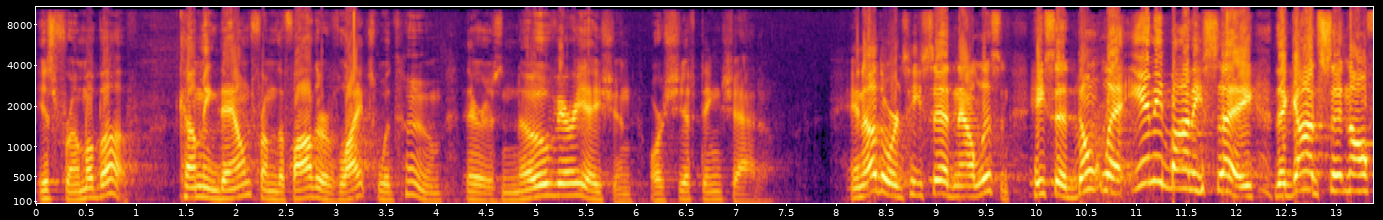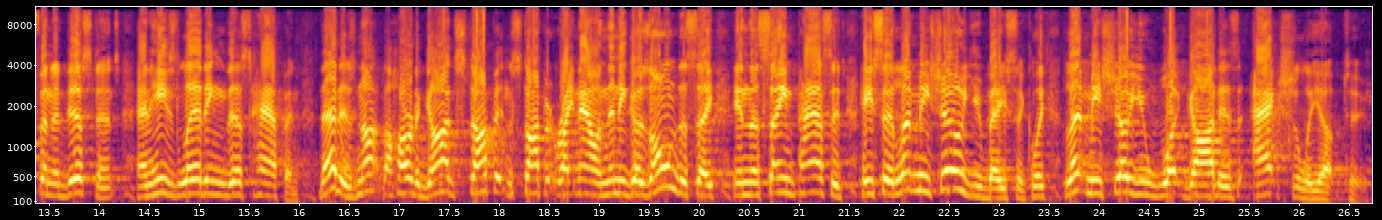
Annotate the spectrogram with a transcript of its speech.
is from above, coming down from the Father of lights, with whom there is no variation or shifting shadow. In other words, he said, now listen, he said, don't let anybody say that God's sitting off in a distance and he's letting this happen. That is not the heart of God. Stop it and stop it right now. And then he goes on to say in the same passage, he said, let me show you basically, let me show you what God is actually up to.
